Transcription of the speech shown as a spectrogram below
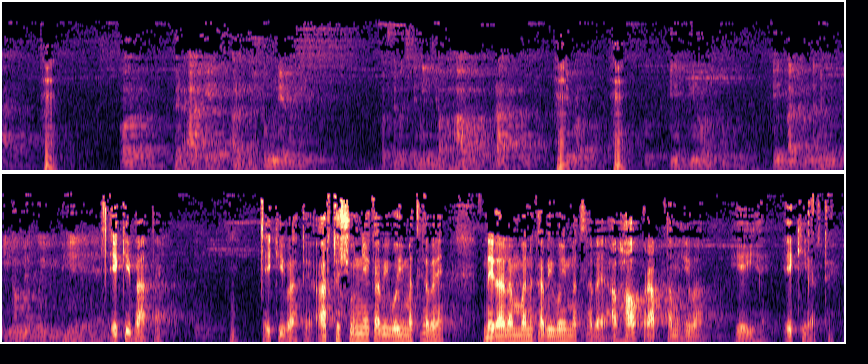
आया। हम्म। और फिर आगे अर्थ शून्य और फिर उससे नीचे भाव प्राप्त हम्म। हम्म। तो इन तीनों एक बार मतलब तीनों में कोई भेद है? एक ही बात है। एक ही बात है। अर्थ शून्य का भी वही मतलब है निरालंबन का भी वही मतलब है, अभाव प्राप्तम एवं यही है, एक ही अर्थ है।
